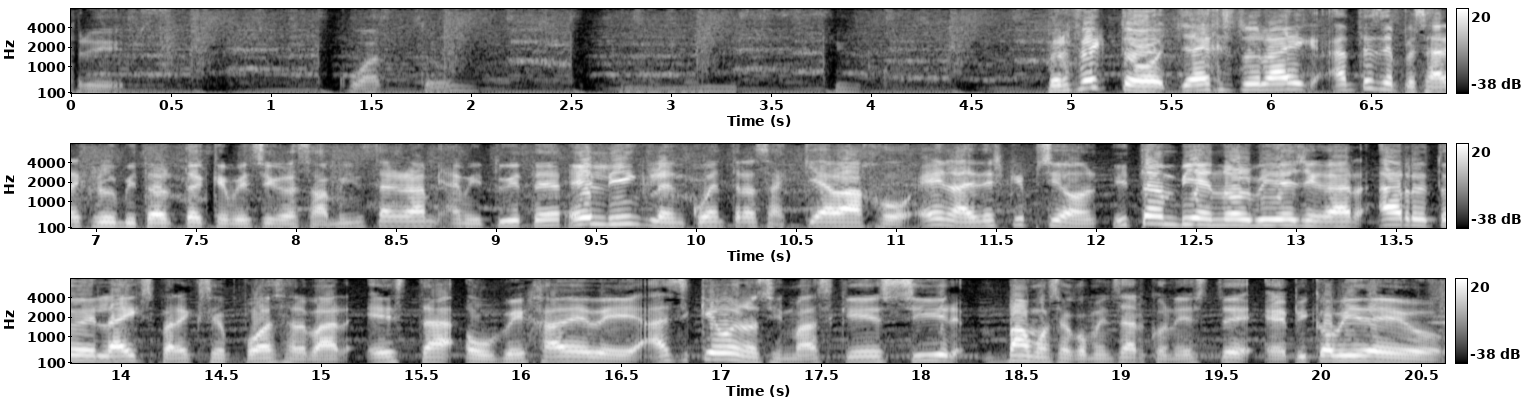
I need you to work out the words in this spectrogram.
3, 4, 5. Perfecto, ya dejas tu like. Antes de empezar, quiero invitarte a que me sigas a mi Instagram y a mi Twitter. El link lo encuentras aquí abajo en la descripción. Y también no olvides llegar al reto de likes para que se pueda salvar esta oveja bebé. Así que bueno, sin más que decir, vamos a comenzar con este épico video.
